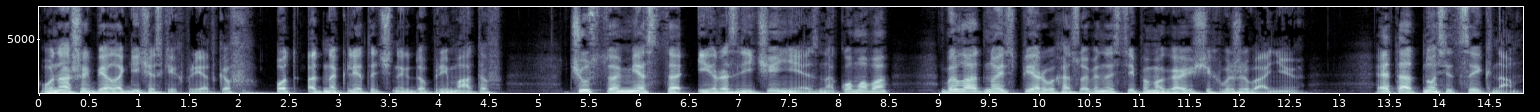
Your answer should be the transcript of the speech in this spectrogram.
У наших биологических предков, от одноклеточных до приматов, чувство места и развлечения знакомого было одной из первых особенностей, помогающих выживанию. Это относится и к нам.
